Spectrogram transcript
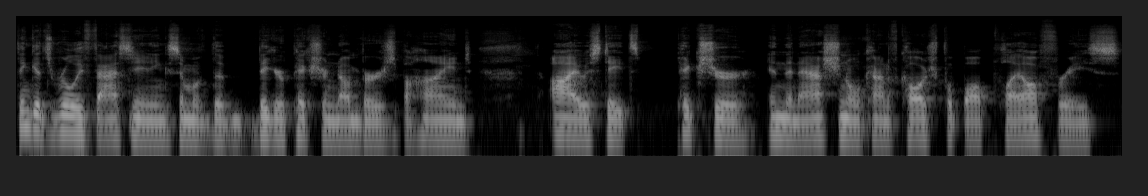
think it's really fascinating some of the bigger picture numbers behind Iowa State's picture in the national kind of college football playoff race.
